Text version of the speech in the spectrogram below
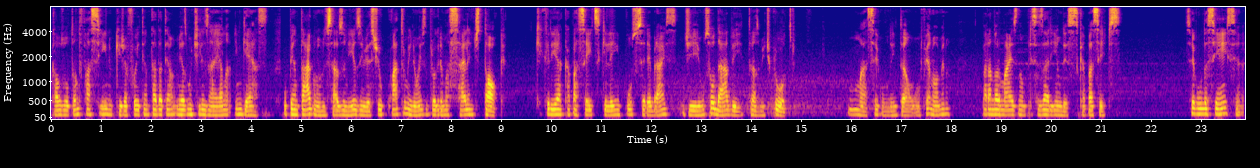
causou tanto fascínio que já foi tentado até mesmo utilizar ela em guerras. O Pentágono nos Estados Unidos investiu 4 milhões no programa Silent Talk, que cria capacetes que leem impulsos cerebrais de um soldado e transmite para o outro. Mas, segundo então o fenômeno, paranormais não precisariam desses capacetes. Segundo a ciência,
